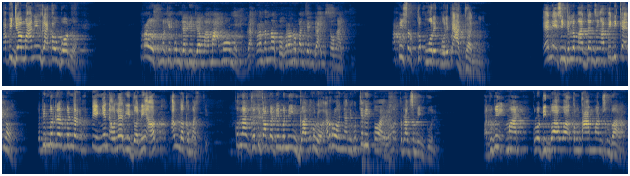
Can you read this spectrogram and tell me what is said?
Tapi jamaah ini enggak tahu bolong. Terus meskipun jadi jamaah makmum, enggak karena napa? Karena pancen enggak iso ngaji. Tapi sergep ngurip-nguripe adan. Enek sing gelem adan sing apik dikekno. Jadi benar-benar pingin oleh ridhoni Allah ke masjid. Karena ketika badai meninggal itu loh, rohnya niku cerita ya, terang seminggu. Aduh nikmat, kalau dibawa ke taman sembarang.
